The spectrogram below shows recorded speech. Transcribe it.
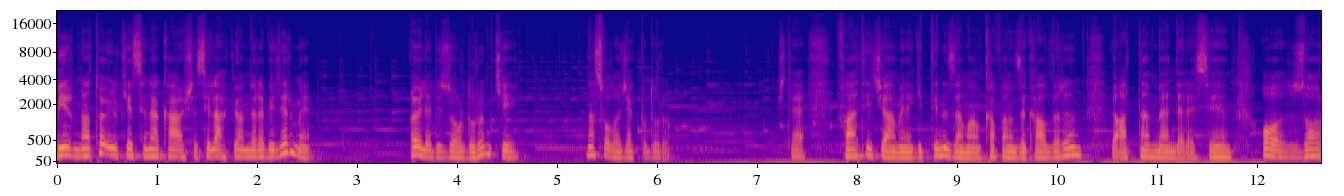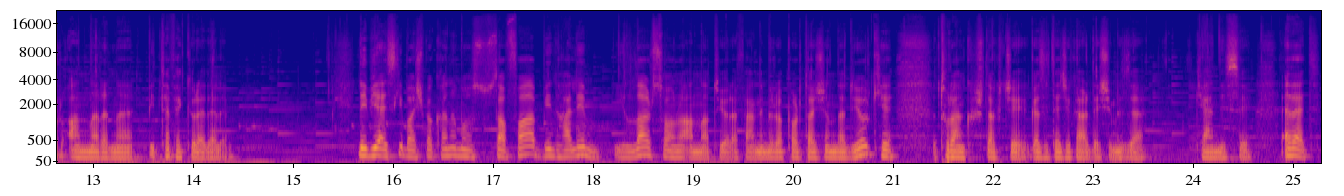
bir NATO ülkesine karşı silah gönderebilir mi? Öyle bir zor durum ki nasıl olacak bu durum? İşte Fatih Camii'ne gittiğiniz zaman kafanızı kaldırın ve Adnan Menderes'in o zor anlarını bir tefekkür edelim. Libya eski başbakanı Mustafa Bin Halim yıllar sonra anlatıyor efendim bir röportajında diyor ki Turan Kışlakçı gazeteci kardeşimize kendisi evet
